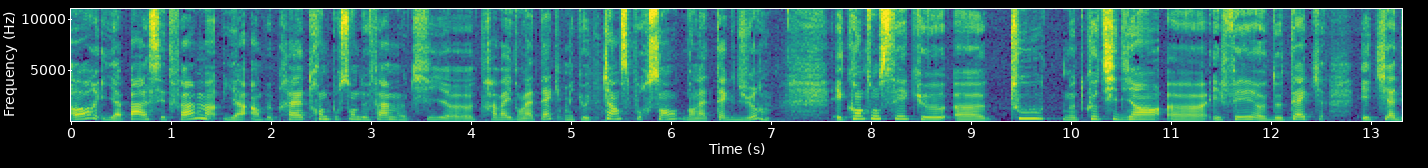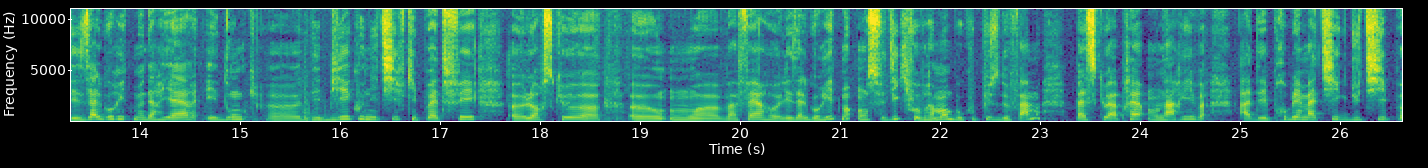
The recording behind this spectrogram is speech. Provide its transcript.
Or, il n'y a pas assez de femmes. Il y a à peu près 30% de femmes qui euh, travaillent dans la tech, mais que 15% dans la tech dure. Et quand on sait que euh, tout notre quotidien euh, est fait euh, de tech et qu'il y a des algorithmes derrière et donc euh, des biais cognitifs qui peuvent être faits lorsque on va faire les algorithmes, on se dit qu'il faut vraiment beaucoup plus de femmes parce qu'après on arrive à des problématiques du type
